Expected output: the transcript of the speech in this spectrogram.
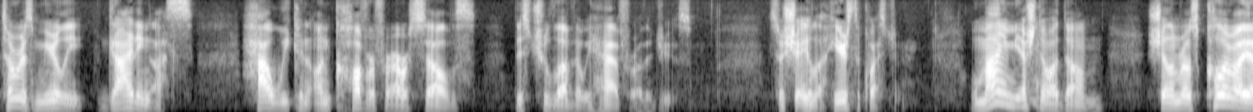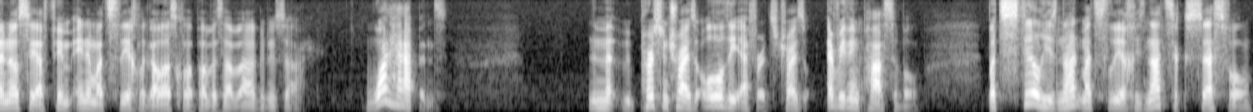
Torah is merely guiding us how we can uncover for ourselves this true love that we have for other Jews. So Sheila, here's the question. Umayim yeshno adam What happens? The person tries all of the efforts, tries everything possible, but still he's not matzliach, he's not successful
